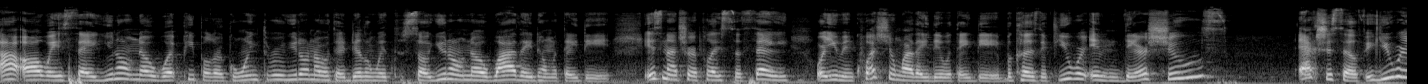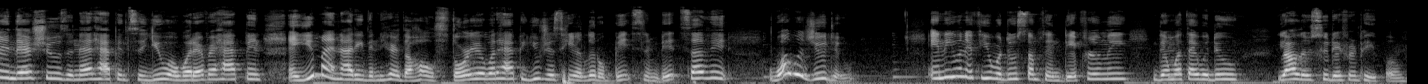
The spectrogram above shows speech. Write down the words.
I always say you don't know what people are going through. You don't know what they're dealing with. So you don't know why they done what they did. It's not your place to say or even question why they did what they did. Because if you were in their shoes, ask yourself if you were in their shoes and that happened to you or whatever happened, and you might not even hear the whole story of what happened, you just hear little bits and bits of it, what would you do? And even if you would do something differently than what they would do, y'all are two different people.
